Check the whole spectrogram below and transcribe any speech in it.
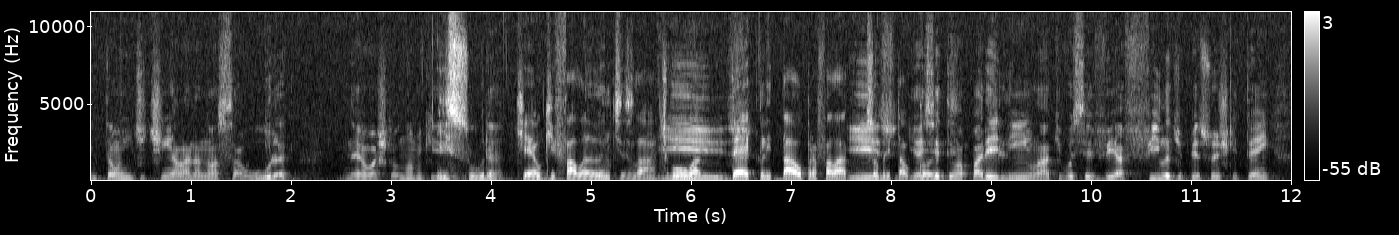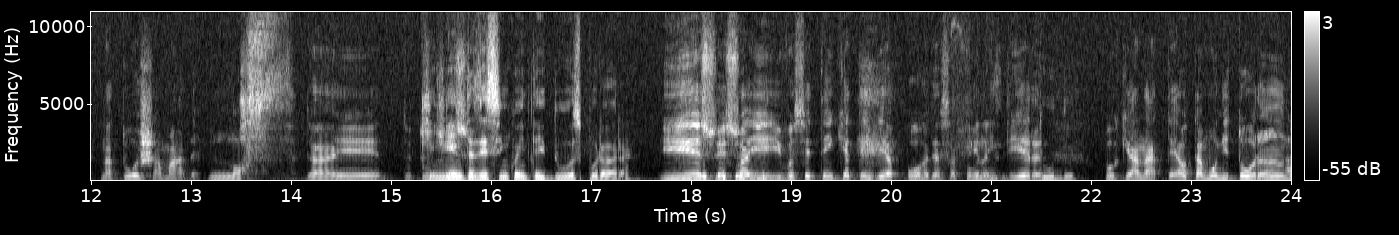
então a gente tinha lá na nossa URA, né? Eu acho que é o nome que. Isura, né? que é o que fala antes lá. Tipo, a tecla e tal pra falar Isso. sobre tal e aí coisa. você tem um aparelhinho lá que você vê a fila de pessoas que tem na tua chamada. Nossa. Daí. Tu, tu não tinha isso- 552 por hora. Isso, isso aí. E você tem que atender a porra dessa fila inteira, Tudo. Porque a Anatel tá monitorando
